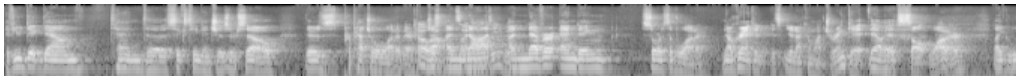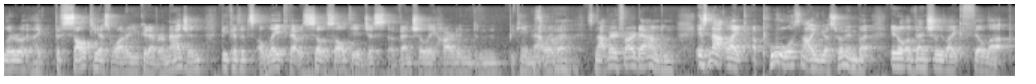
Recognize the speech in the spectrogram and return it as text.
If you dig down ten to sixteen inches or so, there's perpetual water there. Oh, wow. Just That's a not not a never-ending source of water. Now, granted, it's, you're not gonna want to drink it. Yeah, yeah. It's salt water, like literally, like the saltiest water you could ever imagine, because it's a lake that was so salty it just eventually hardened and became that That's way. wild. But it's not very far down, and it's not like a pool. It's not like you can go swimming, but it'll eventually like fill up,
